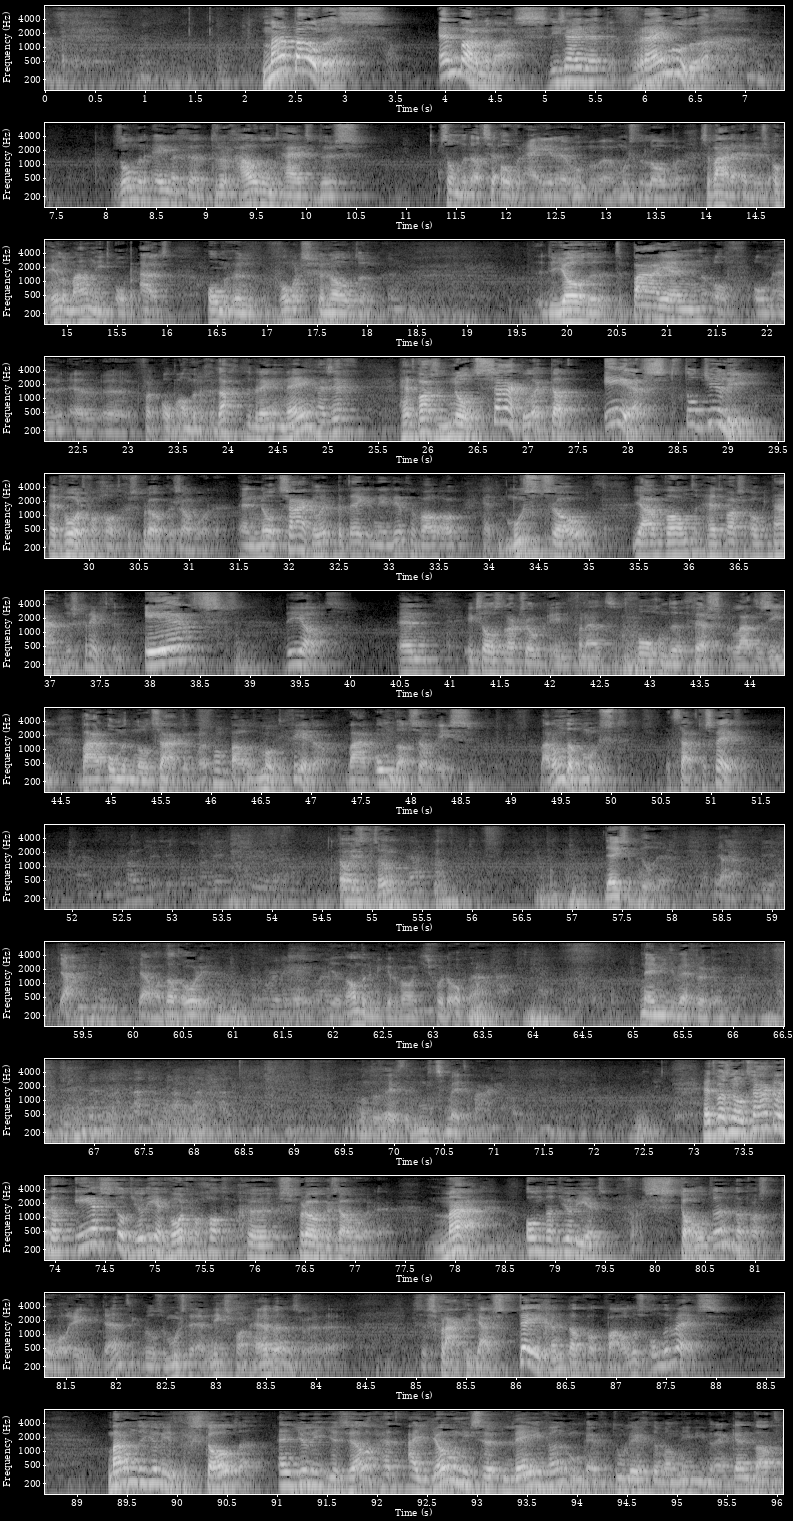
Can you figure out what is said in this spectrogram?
maar Paulus en Barnabas, die zeiden vrijmoedig, zonder enige terughoudendheid dus, zonder dat ze over eieren eh, moesten lopen. Ze waren er dus ook helemaal niet op uit om hun volksgenoten, de Joden, te paaien of om hen er uh, op andere gedachten te brengen. Nee, hij zegt, het was noodzakelijk dat eerst tot jullie het woord van God gesproken zou worden. En noodzakelijk betekent in dit geval ook, het moest zo. Ja, want het was ook naar de schriften. Eerst de Jood. En ik zal straks ook in, vanuit het volgende vers laten zien waarom het noodzakelijk was. Want Paulus motiveert ook waarom dat zo is. Waarom dat moest. Het staat geschreven. Oh, is dat zo? Deze bedoel je? Ja. Ja, ja want dat hoor je. Je had andere microfoontjes voor de opname. Nee, niet de wegdrukking. Want dat heeft er niets mee te maken. Het was noodzakelijk dat eerst tot jullie het woord van God gesproken zou worden. Maar omdat jullie het verstoten, dat was toch wel evident. Ik bedoel, ze moesten er niks van hebben. Ze, ze spraken juist tegen dat wat Paulus onderwees. Maar omdat jullie het verstoten en jullie jezelf het Ionische leven, moet ik even toelichten, want niet iedereen kent dat.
